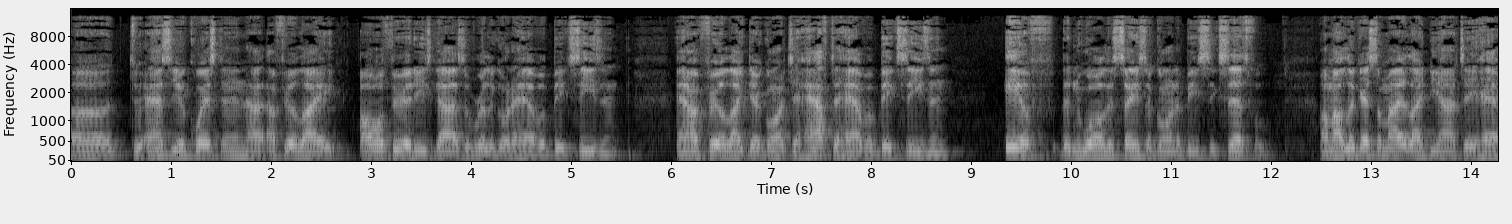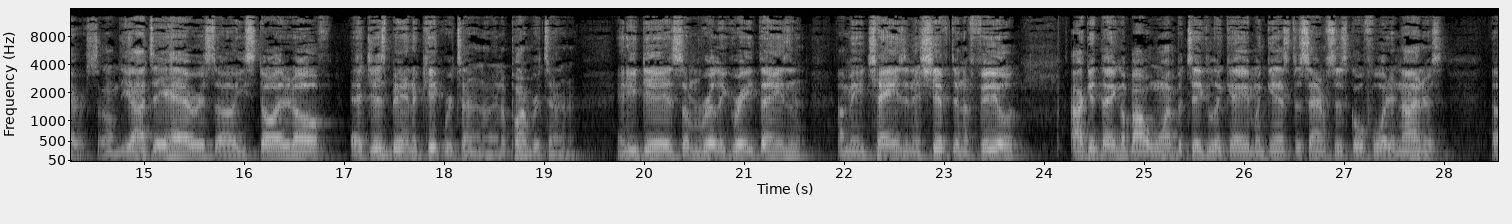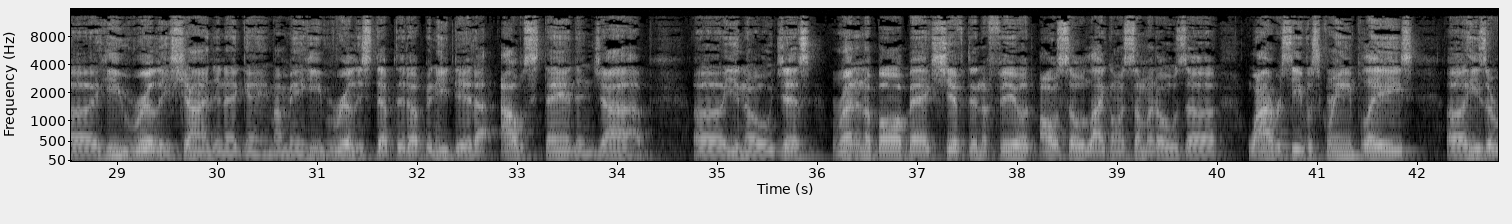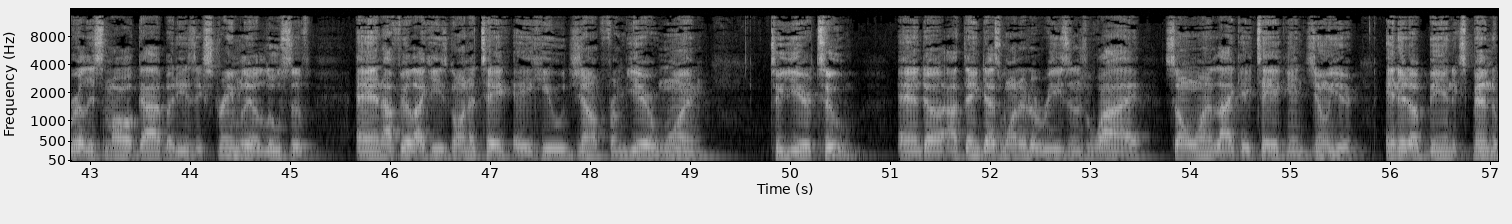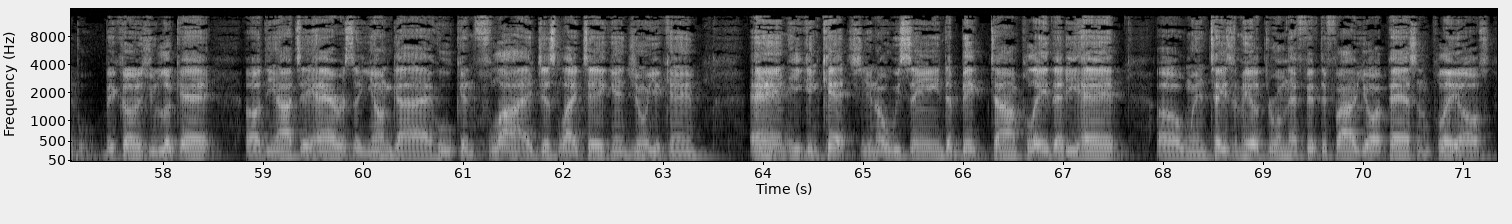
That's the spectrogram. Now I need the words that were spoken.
Uh, to answer your question, I, I, feel like all three of these guys are really going to have a big season. And I feel like they're going to have to have a big season if the New Orleans Saints are going to be successful. Um, I look at somebody like Deonte Harris. Um, Deonte Harris, uh, he started off at just being a kick returner and a punt returner. And he did some really great things. I mean, changing and shifting the field. I can think about one particular game against the San Francisco 49ers uh, he really shined in that game. I mean, he really stepped it up and he did an outstanding job. Uh, you know, just running the ball back, shifting the field. Also, like on some of those uh, wide receiver screen plays. Uh, he's a really small guy, but he's extremely elusive. And I feel like he's going to take a huge jump from year one to year two. And uh, I think that's one of the reasons why someone like a Ted Ginn Jr ended up being expendable because you look at uh, Deonte Harris, a young guy who can fly just like Ted Ginn Jr. can, and he can catch. You know, we seen the big time play that he had uh, when Taysom Hill threw him that 55 yard pass in the playoffs.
